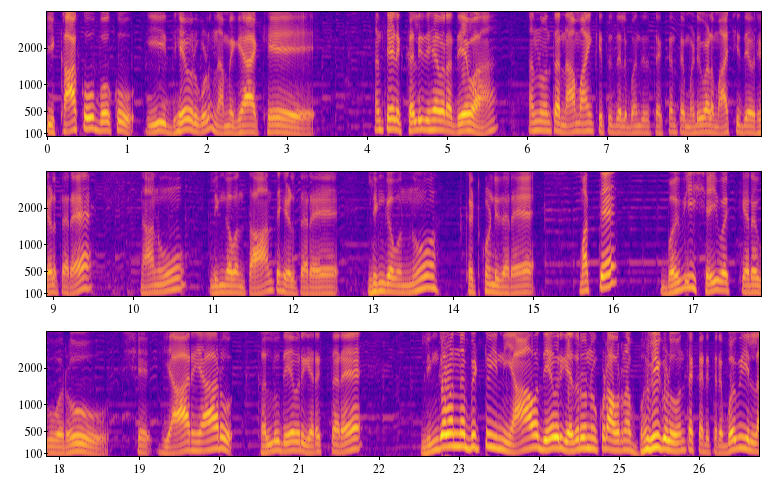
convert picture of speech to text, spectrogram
ಈ ಕಾಕು ಬೋಕು ಈ ದೇವರುಗಳು ನಮಗೆ ಯಾಕೆ? ಅಂಥೇಳಿ ಕಲಿದೇವರ ದೇವ ಅನ್ನುವಂಥ ನಾಮಾಂಕಿತದಲ್ಲಿ ಬಂದಿರತಕ್ಕಂಥ ಮಡಿವಾಳ ಮಾಚಿದೇವರು ಹೇಳ್ತಾರೆ, ನಾನು ಲಿಂಗವಂತ ಅಂತ ಹೇಳ್ತಾರೆ. ಲಿಂಗವನ್ನು ಕಟ್ಕೊಂಡಿದ್ದಾರೆ. ಮತ್ತು ಭವಿ ಶೈವಕ್ಕೆರಗುವರು ಶೈ, ಯಾರ್ಯಾರು ಕಲ್ಲು ದೇವರಿಗೆ ಎರಗ್ತಾರೆ, ಲಿಂಗವನ್ನು ಬಿಟ್ಟು ಇನ್ನು ಯಾವ ದೇವರಿಗೆ ಎದುರೂ ಕೂಡ ಅವ್ರನ್ನ ಭವಿಗಳು ಅಂತ ಕರೀತಾರೆ. ಭವಿ ಇಲ್ಲ,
